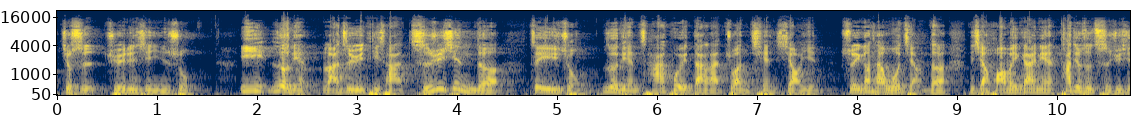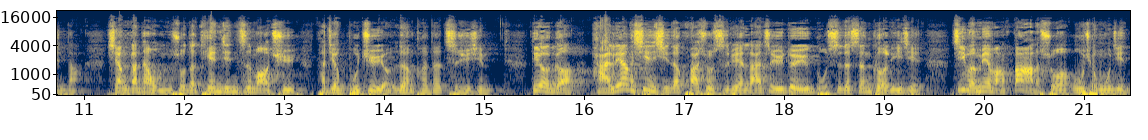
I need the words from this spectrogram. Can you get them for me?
就是决定性因素。一热点来自于题材，持续性的这一种热点才会带来赚钱效应。所以刚才我讲的，你像华为概念，它就是持续性的；像刚才我们说的天津自贸区，它就不具有任何的持续性。第二个，海量信息的快速识别来自于对于股市的深刻理解。基本面往大了说无穷无尽，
